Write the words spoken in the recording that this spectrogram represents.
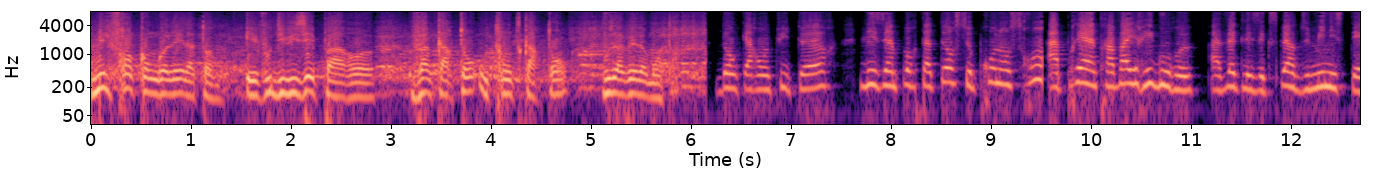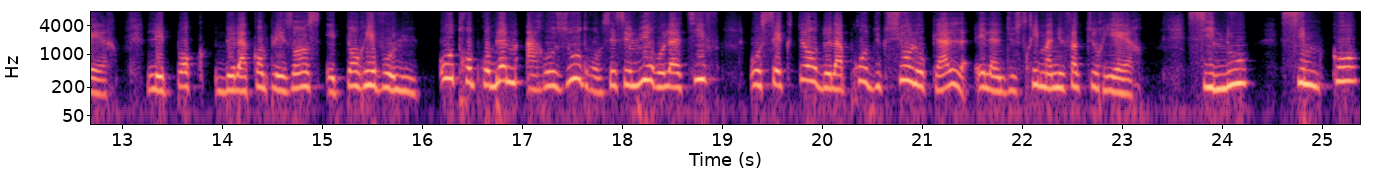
1000 francs congolais la tonne. Et vous divisez par 20 euh, cartons ou 30 cartons, vous avez le montant. Dans 48 heures, les importateurs se prononceront après un travail rigoureux avec les experts du ministère, l'époque de la complaisance étant révolue. Autre problème à résoudre, c'est celui relatif au secteur de la production locale et l'industrie manufacturière. Silou, Simco,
